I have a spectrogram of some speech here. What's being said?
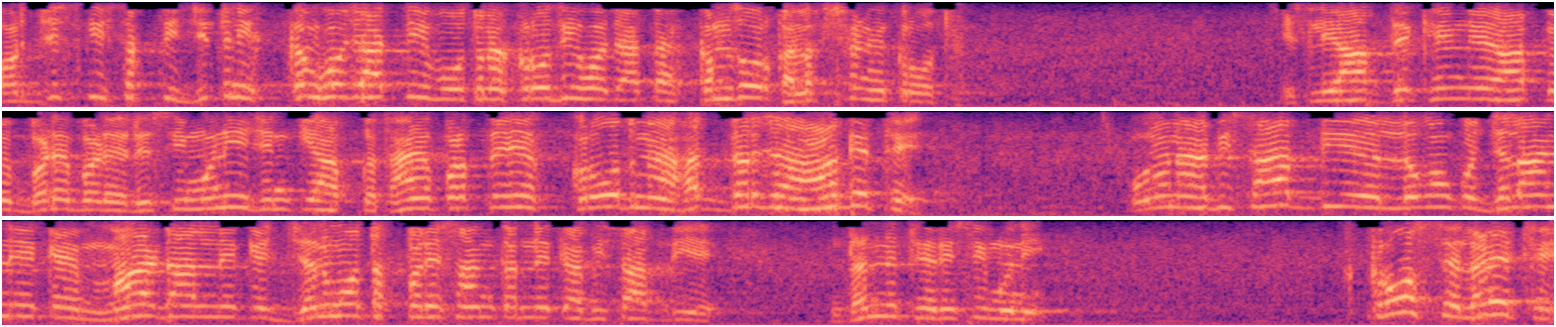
और जिसकी शक्ति जितनी कम हो जाती है वो उतना क्रोधी हो जाता है। कमज़ोर का लक्षण है क्रोध। इसलिए आप देखेंगे, आपके बड़े बड़े ऋषि मुनि, जिनकी आप कथाएँ पढ़ते हैं, क्रोध में हद दर्जा आगे थे। उन्होंने अभिशाप दिए, लोगों को जलाने के, मार डालने के, जन्मों तक परेशान करने के अभिशाप दिए। धन्य थे ऋषि मुनि। क्रोध से लड़े थे।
